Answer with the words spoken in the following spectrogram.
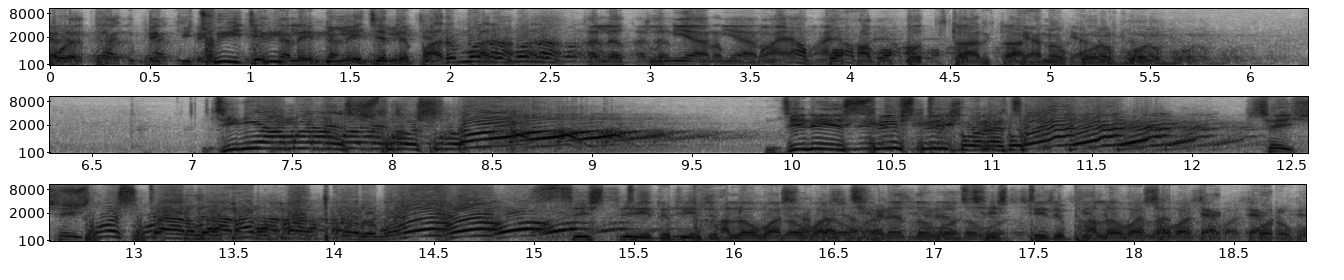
পড়ে থাকবে কিছুই যেকালে নিয়ে যেতে পারব না। তাহলে দুনিয়ার মায়া মহাব্বতটা আর কেন করব? যিনি আমাদের স্রষ্টা যিনি সৃষ্টি করেছে সেই স্রষ্টার মহাব্বত করব সৃষ্টির ভালোবাসা ছেড়ে দেব সৃষ্টির ভালোবাসা ত্যাগ করব।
